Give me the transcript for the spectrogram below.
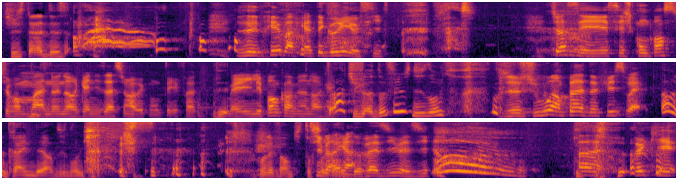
Je suis juste à la deuxième. Je les ai triés par catégorie aussi. Tu vois, c'est, c'est- je compense sur ma non-organisation avec mon téléphone. Mais- Mais il est pas encore bien organisé. Ah, tu joues à Dofus, dis donc. Je joue un peu à Dofus, ouais. Ah, Grinder, dis donc. On a fait un petit tour tu sur. Grinder. Vas-y, vas-y. Oh Ah, ok.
